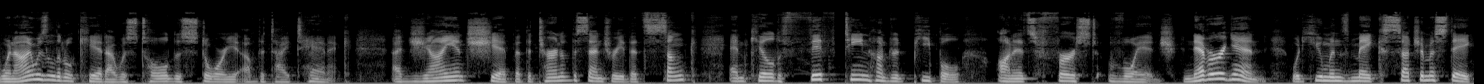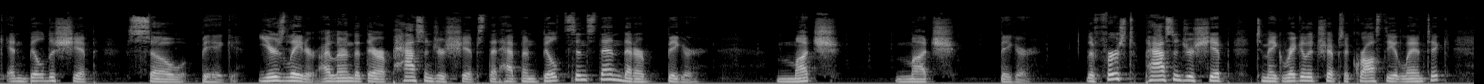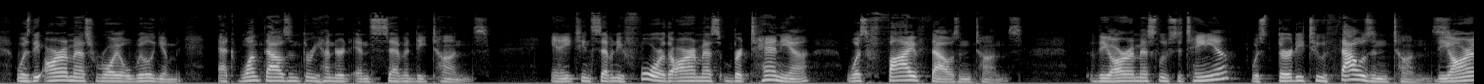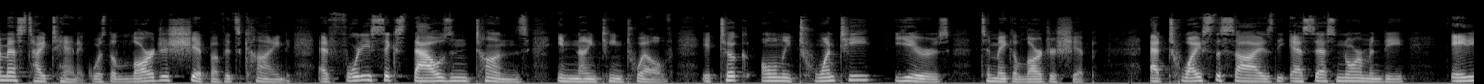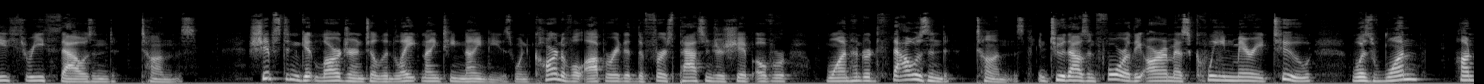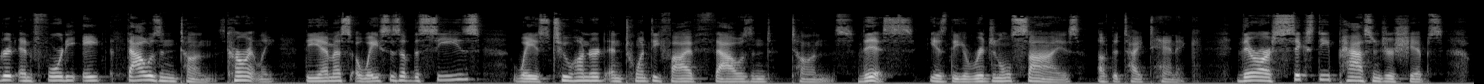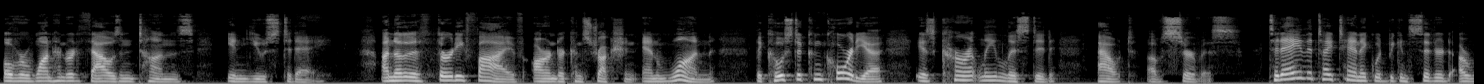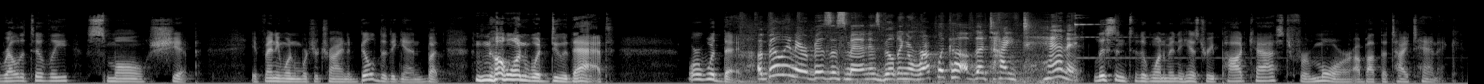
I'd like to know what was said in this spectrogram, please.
When I was a little kid, I was told the story of the Titanic, a giant ship at the turn of the century that sunk and killed 1,500 people on its first voyage. Never again would humans make such a mistake and build a ship so big. Years later, I learned that there are passenger ships that have been built since then that are bigger. Much, much bigger. The first passenger ship to make regular trips across the Atlantic was the RMS Royal William at 1,370 tons. In 1874, the RMS Britannia was 5,000 tons. The RMS Lusitania was 32,000 tons. The RMS Titanic was the largest ship of its kind at 46,000 tons in 1912. It took only 20 years to make a larger ship. At twice the size, the SS Normandie, 83,000 tons. Ships didn't get larger until the late 1990s when Carnival operated the first passenger ship over 100,000 tons. In 2004, the RMS Queen Mary II was 148,000 tons. Currently, the MS Oasis of the Seas weighs 225,000 tons. This is the original size of the Titanic. There are 60 passenger ships over 100,000 tons in use today. Another 35 are under construction, and one the Costa Concordia is currently listed out of service. Today, the Titanic would be considered a relatively small ship if anyone were to try to build it again, but no one would do that. Or would they? A billionaire businessman is building a replica of the Titanic. Listen to the One Minute History podcast for more about the Titanic.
